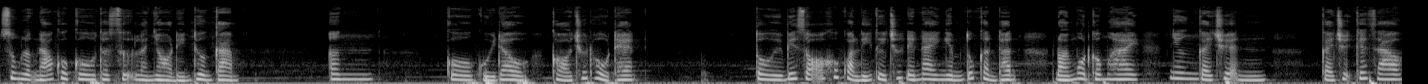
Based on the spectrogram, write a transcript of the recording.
Dung lượng não của cô thật sự là nhỏ đến thương cảm. Ân, Cô cúi đầu, có chút hổ thẹn. Tôi biết rõ khúc quản lý từ trước đến nay nghiêm túc cẩn thận, Nói một không hai, Nhưng cái chuyện Cái chuyện kết giao,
